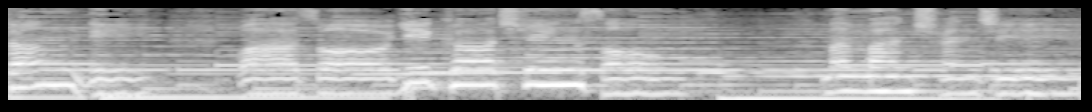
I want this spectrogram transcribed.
等你，化作一颗轻松，慢慢沉寂。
